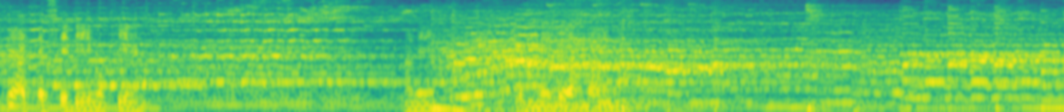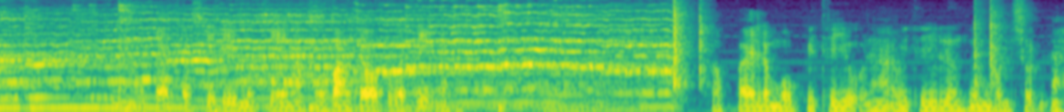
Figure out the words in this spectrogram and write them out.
ที่อาจจะซีดีเมื่อกี้นะ อันนี้ผมไม่เลื่อนได้นะจากจากซีดีเมื่อกี้นะหูฟังจอปกตินะ ต่อไประบบวิทยุนะฮะวิทยุเรื่องขึ้นบนสุดนะ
